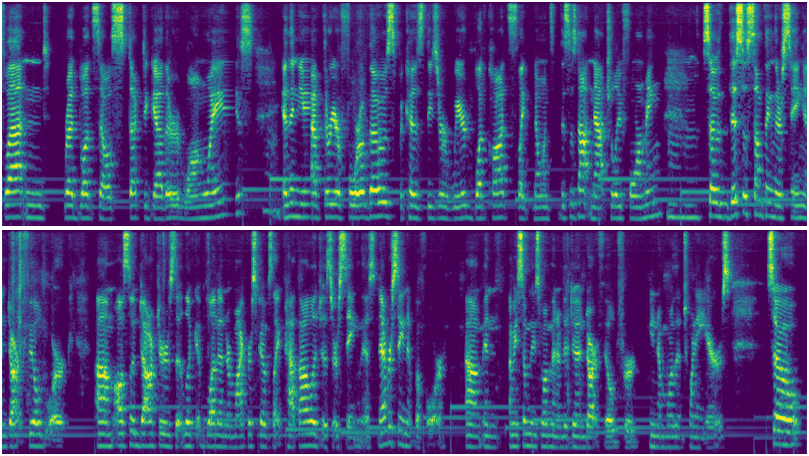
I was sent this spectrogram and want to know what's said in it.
flattened red blood cells stuck together long ways. Mm-hmm. And then you have three or four of those because these are weird blood clots. Like no one's, this is not naturally forming. Mm-hmm. So this is something they're seeing in dark field work. Um, also, doctors that look at blood under microscopes, like pathologists, are seeing this. Never seen it before. Um, and I mean, some of these women have been doing dark field for you know more than 20 years. So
